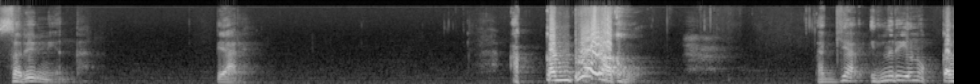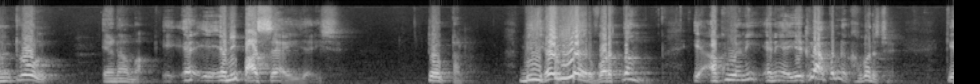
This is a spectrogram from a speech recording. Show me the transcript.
શરીરની અંદર, ત્યારે આ કંટ્રોલ આખો, અગિયાર ઇન્દ્રિયોનો કંટ્રોલ એનામાં એની પાસે આવી જાય છે. ટોટલ બિહેવિયર વર્તન, એ આખું એની એની એટલે આપણને ખબર છે કે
